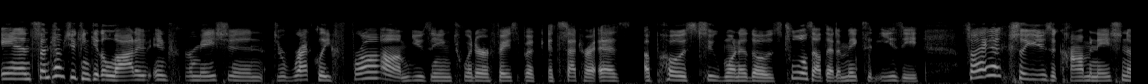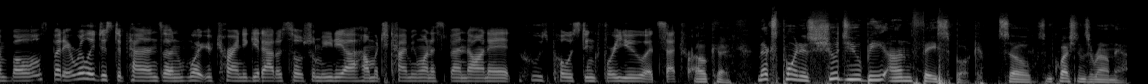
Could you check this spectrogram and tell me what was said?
And sometimes you can get a lot of information directly from using Twitter, Facebook, etc., as opposed to one of those tools out there that makes it easy. So I actually use a combination of both, but it really just depends on what you're trying to get out of social media, how much time you want to spend on it, who's posting for you, etc. Okay. Next point is should you be on Facebook? So some questions around that.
